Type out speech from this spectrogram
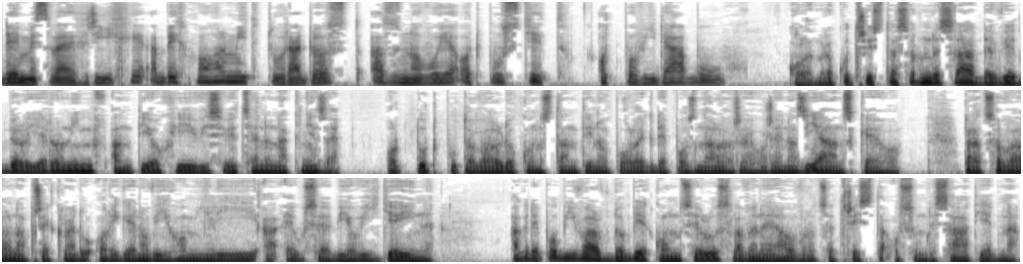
Dej mi své hříchy, abych mohl mít tu radost a znovu je odpustit, odpovídá Bůh. Kolem roku 379 byl Jeroným v Antiochii vysvěcen na kněze. Odtud putoval do Konstantinopole, kde poznal Řehoře Naziánského. Pracoval na překladu Origenových homílí a Eusebiových dějin a kde pobýval v době koncilu slaveného v roce 381.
